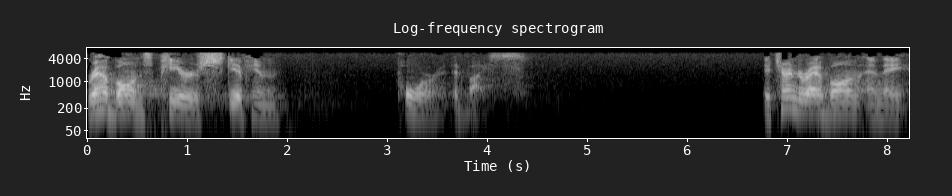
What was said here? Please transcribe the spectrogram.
Rehoboam's peers give him poor advice. They turn to Rehoboam and they,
